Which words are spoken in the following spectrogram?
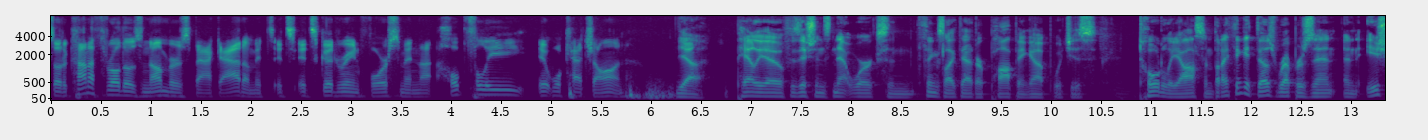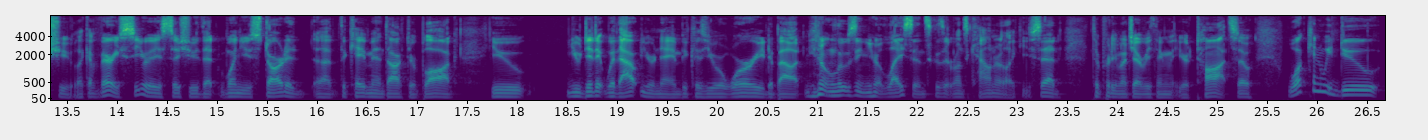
So to kind of throw those numbers back at them, it's it's it's good reinforcement. Hopefully, it will catch on. Yeah, paleo physicians networks and things like that are popping up, which is totally awesome. But I think it does represent an issue, like a very serious issue. That when you started uh, the Caveman Doctor blog, you you did it without your name because you were worried about you know losing your license because it runs counter, like you said, to pretty much everything that you're taught. So what can we do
